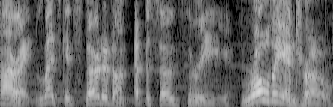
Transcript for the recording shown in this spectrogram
Alright, let's get started on episode 3. Roll the intro!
